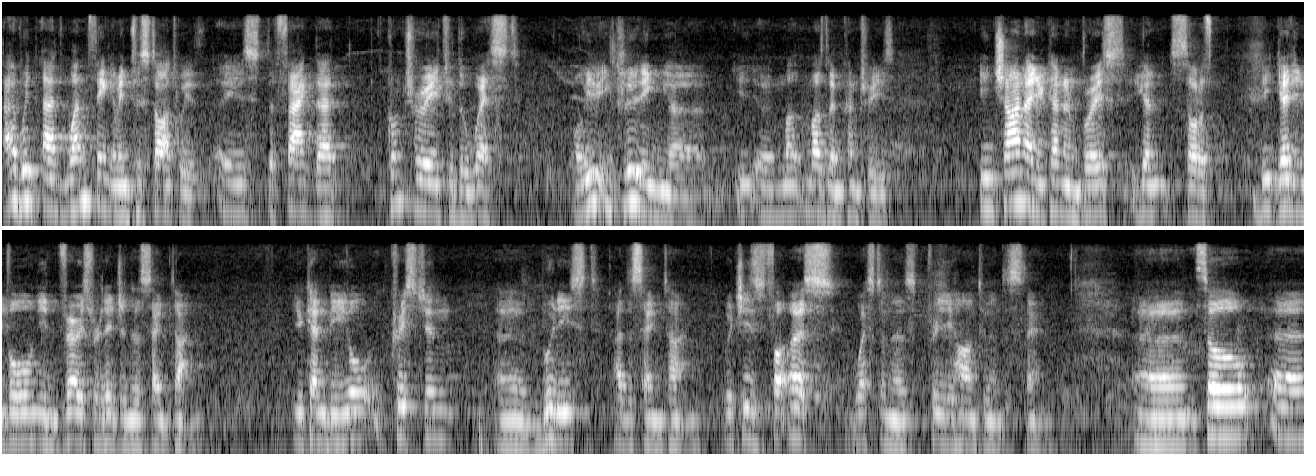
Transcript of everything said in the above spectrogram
I would add one thing, I mean, to start with, is the fact that contrary to the West, or even including uh, uh, Muslim countries, in China you can embrace, you can sort of be, get involved in various religions at the same time. You can be all Christian, uh, Buddhist at the same time, which is for us Westerners pretty hard to understand. Uh, so, uh,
